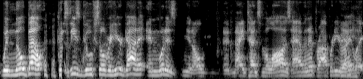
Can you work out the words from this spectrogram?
with no belt because these goofs over here got it. And what is, you know, nine tenths of the law is having it property, right? yeah. Like,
